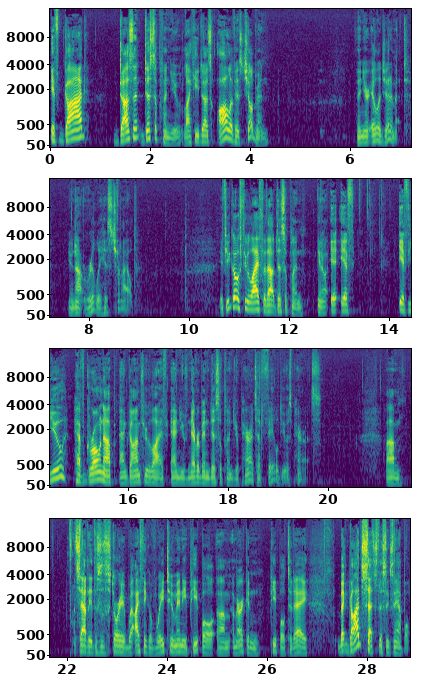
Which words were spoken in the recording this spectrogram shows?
If God doesn't discipline you like he does all of his children, then you're illegitimate. You're not really his child. If you go through life without discipline, you know, if, if you have grown up and gone through life and you've never been disciplined, your parents have failed you as parents. Um, sadly, this is a story I think of way too many people, um, American people today. But God sets this example.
